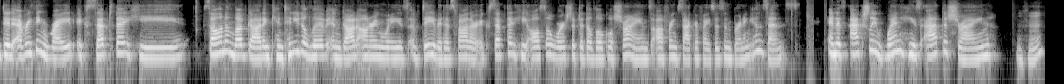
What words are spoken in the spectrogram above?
did everything right except that he Solomon loved God and continued to live in God honoring ways of David, his father, except that he also worshiped at the local shrines, offering sacrifices and burning incense. And it's actually when he's at the shrine, Mhm.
